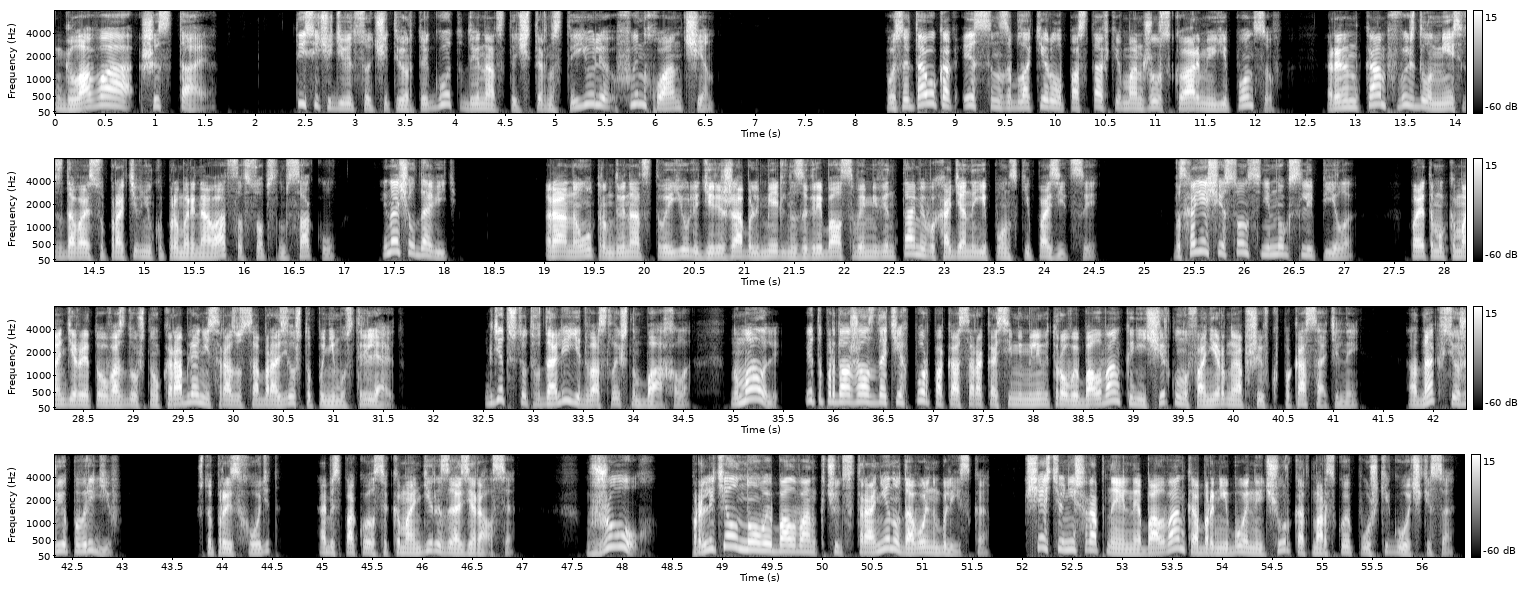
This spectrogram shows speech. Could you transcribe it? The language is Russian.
Глава 6. 1904 год, 12-14 июля, Фын Хуан Чен. После того, как Эссен заблокировал поставки в манчжурскую армию японцев, Рененкамп выждал месяц, давая супротивнику промариноваться в собственном соку, и начал давить. Рано утром 12 июля дирижабль медленно загребал своими винтами, выходя на японские позиции. Восходящее солнце немного слепило, Поэтому командир этого воздушного корабля не сразу сообразил, что по нему стреляют. Где-то что-то вдали едва слышно бахало. Но мало ли, это продолжалось до тех пор, пока 47-миллиметровая болванка не чиркнула фанерную обшивку по касательной. Однако все же ее повредив. Что происходит? Обеспокоился командир и заозирался. Вжух! Пролетела новая болванка чуть в стороне, но довольно близко. К счастью, не шрапнельная болванка, а бронебойный чурк от морской пушки Гочкиса.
